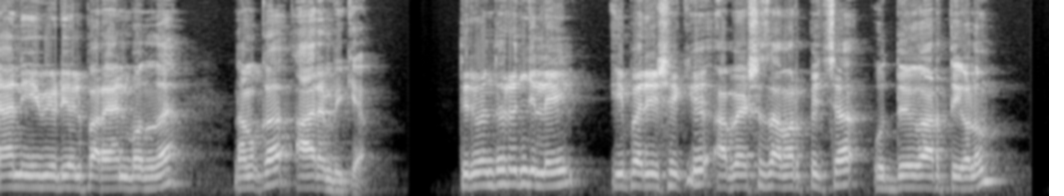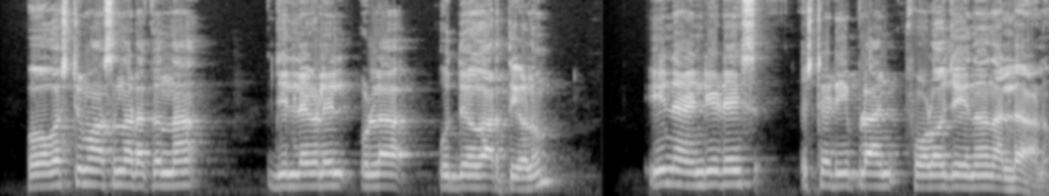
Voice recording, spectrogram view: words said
ഞാൻ ഈ വീഡിയോയിൽ പറയാൻ പോകുന്നത്. നമുക്ക് ആരംഭിക്കാം. തിരുവനന്തപുരം ജില്ലയിൽ ഈ പരീക്ഷയ്ക്ക് അപേക്ഷ സമർപ്പിച്ച ഉദ്യോഗാർത്ഥികളും ഓഗസ്റ്റ് മാസം നടക്കുന്ന ജില്ലകളിൽ ഉള്ള ഉദ്യോഗാർത്ഥികളും ഈ ninety days study plan follow ചെയ്യുന്നത് നല്ലതാണ്.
